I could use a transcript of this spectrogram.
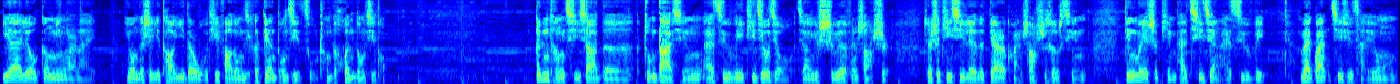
eI 六更名而来，用的是一套一点五 T 发动机和电动机组成的混动系统。奔腾旗下的中大型 SUV T99 将于十月份上市，这是 T 系列的第二款上市车型，定位是品牌旗舰 SUV，外观继续采用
